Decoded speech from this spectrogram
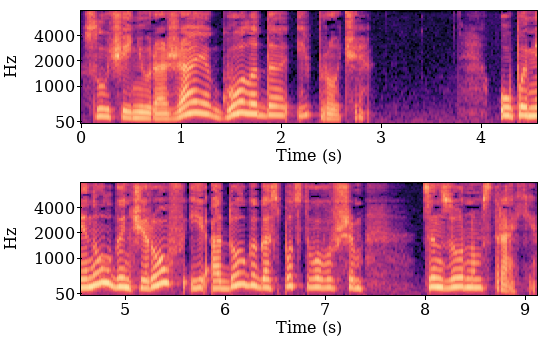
случаи неурожая, голода и прочее. Упомянул Гончаров и о долго господствовавшем цензурном страхе,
